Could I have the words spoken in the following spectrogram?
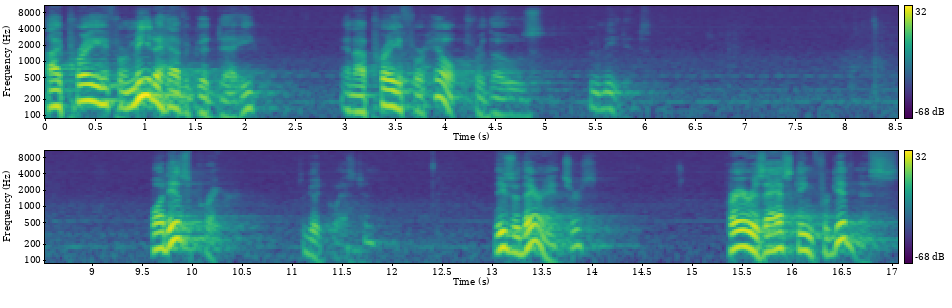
I pray for me to have a good day, and I pray for help for those who need it. What is prayer? It's a good question. These are their answers. Prayer is asking forgiveness,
